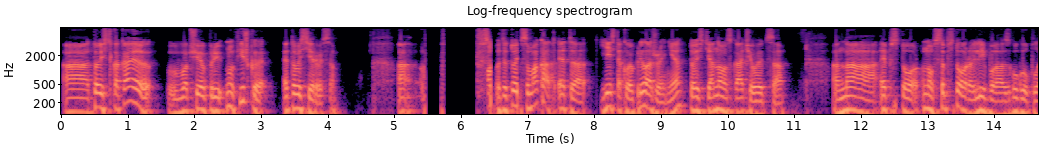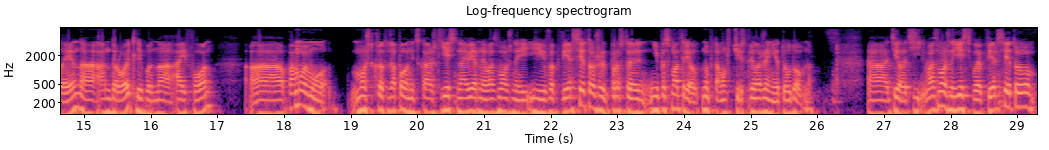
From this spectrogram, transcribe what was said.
То есть какая вообще ну, фишка этого сервиса? Это, то есть самокат это есть такое приложение, то есть оно скачивается на App Store, ну, с App Store, либо с Google Play, на Android, либо на iPhone. А, по-моему, может кто-то дополнит, скажет, есть, наверное, возможно, и веб-версия тоже, просто не посмотрел, ну, потому что через приложение это удобно а, делать. возможно, есть веб-версия этого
